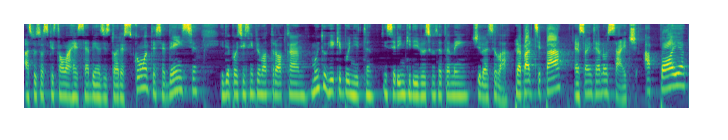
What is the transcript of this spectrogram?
as pessoas que estão lá recebem as histórias com antecedência e depois tem sempre uma troca muito rica e bonita. E seria incrível se você também estivesse lá. Para participar, é só entrar no site apoia.se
